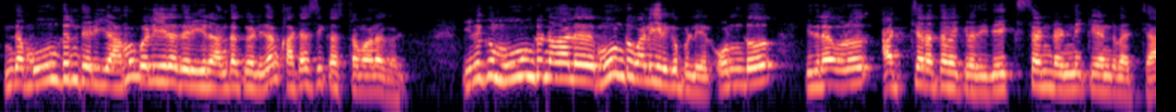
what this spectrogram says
இந்த மூன்றும் தெரியாமல் வெளியில் தெரிகிற அந்த கேள்வி தான் கடைசி கஷ்டமான கேள்வி. இதுக்கு மூன்று நாலு மூன்று வழி இருக்குது பிள்ளைகள். ஒன்று இதில் ஒரு அச்சரத்தை வைக்கிறது. இது எக்ஸ் அண்ட் எண்ணிக்கைன்னு வச்சா.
